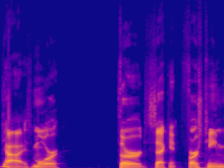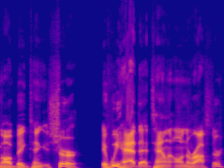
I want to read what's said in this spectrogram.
guys, more third, second, first team all Big Ten. Sure. If we had that talent on the roster,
